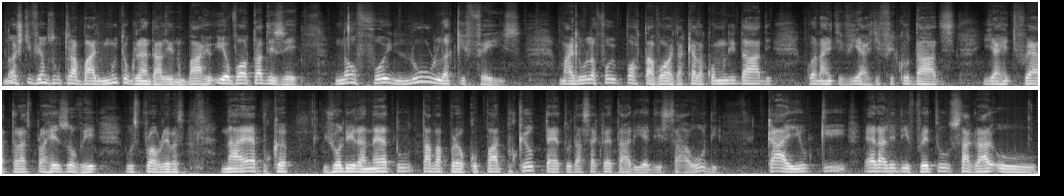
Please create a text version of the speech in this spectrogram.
nós tivemos um trabalho muito grande ali no bairro e eu volto a dizer, não foi Lula que fez, mas Lula foi o porta-voz daquela comunidade quando a gente via as dificuldades e a gente foi atrás para resolver os problemas. Na época, Jolira Neto estava preocupado porque o teto da Secretaria de Saúde caiu, que era ali de frente o, sagrado, o,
